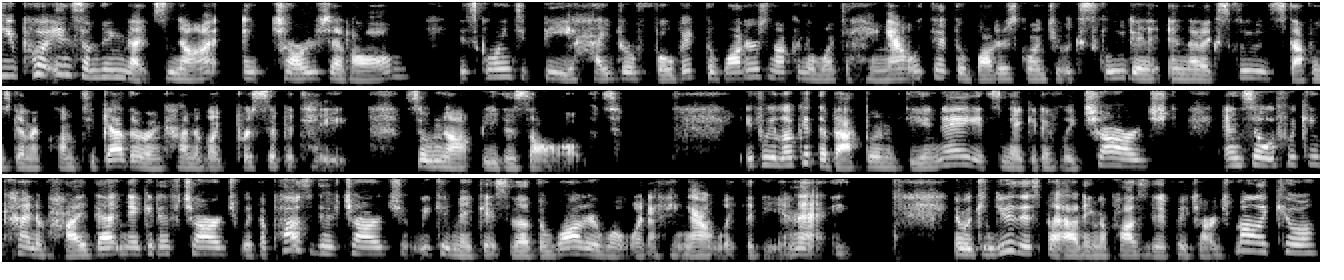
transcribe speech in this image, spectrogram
you put in something that's not eh, charged at all, it's going to be hydrophobic. The water is not going to want to hang out with it. The water is going to exclude it, and that excluded stuff is going to clump together and kind of like precipitate, so not be dissolved. If we look at the backbone of DNA, it's negatively charged. And so if we can kind of hide that negative charge with a positive charge, we can make it so that the water won't want to hang out with the DNA. And we can do this by adding a positively charged molecule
